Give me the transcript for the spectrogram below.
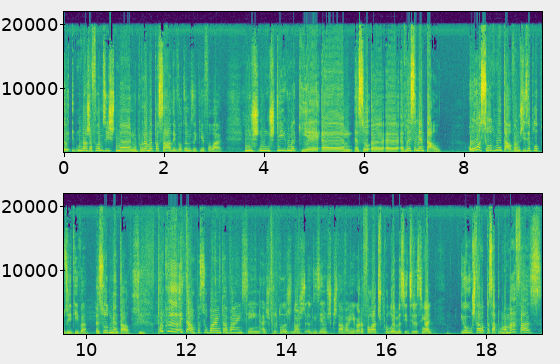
Uh, nós já falamos isto na, no programa passado e voltamos aqui a falar. No, no estigma que é uh, a, a, a, doença mental. Ou a saúde mental, vamos dizer pela positiva. A saúde mental. Sim. Porque, então, passou bem, está bem, sim. As pessoas todas nós dizemos que está bem. Agora, falar dos problemas e dizer assim, olha, eu estava a passar por uma má fase,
